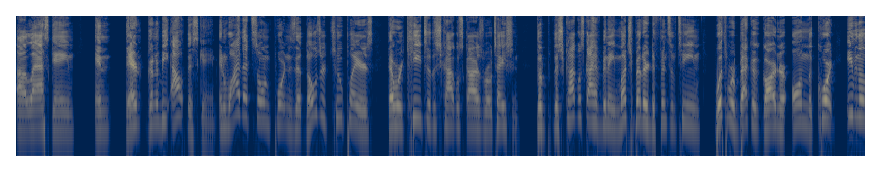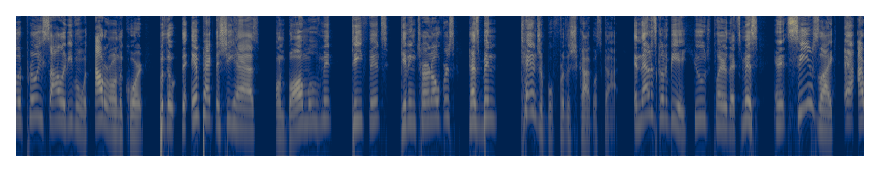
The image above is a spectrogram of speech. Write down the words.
uh, last game, and they're going to be out this game. And why that's so important is that those are two players that were key to the Chicago Sky's rotation. The, the Chicago Sky have been a much better defensive team with Rebekah Gardner on the court, even though they're pretty solid even without her on the court. But the, the impact that she has on ball movement, defense, getting turnovers has been tangible for the Chicago Sky. And that is going to be a huge player that's missed. And it seems like I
